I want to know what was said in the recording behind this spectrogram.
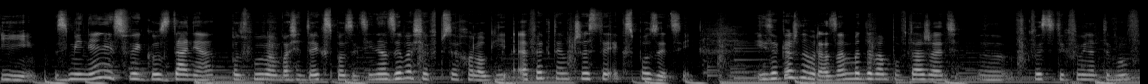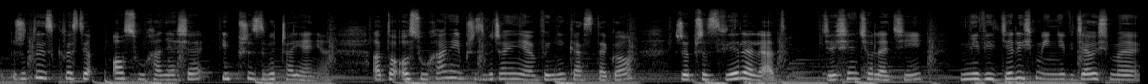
i zmienianie swojego zdania pod wpływem właśnie tej ekspozycji nazywa się w psychologii efektem czystej ekspozycji. I za każdym razem będę Wam powtarzać y, w kwestii tych feminatywów, że to jest kwestia osłuchania się i przyzwyczajenia. A to osłuchanie i przyzwyczajenie wynika z tego, że przez wiele lat, dziesięcioleci, nie widzieliśmy i nie widziałyśmy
